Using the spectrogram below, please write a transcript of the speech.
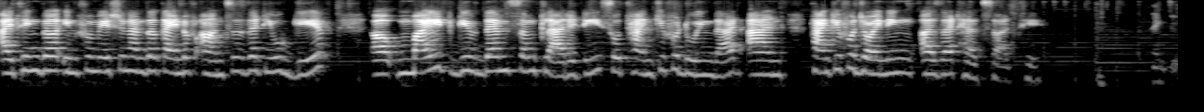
I think the information and the kind of answers that you gave uh, might give them some clarity. So thank you for doing that. And thank you for joining us at Health Saarthi. Thank you.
